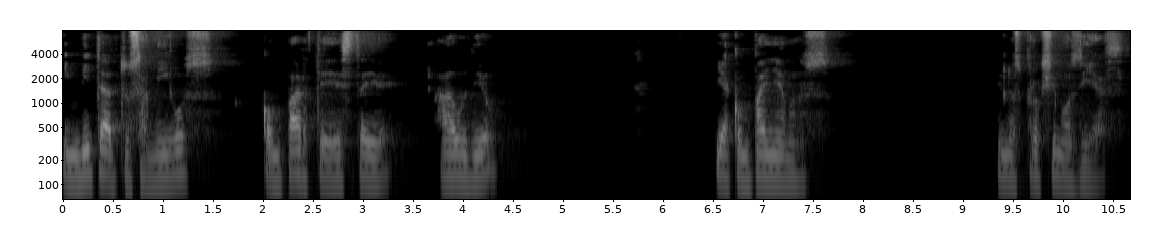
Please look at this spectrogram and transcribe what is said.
Invita a tus amigos, comparte este audio y acompáñanos en los próximos días.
